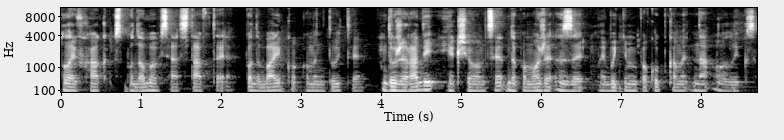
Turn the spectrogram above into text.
лайфхак сподобався, ставте подобайку, коментуйте. Дуже радий, якщо вам це допоможе з майбутніми покупками на OLX.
